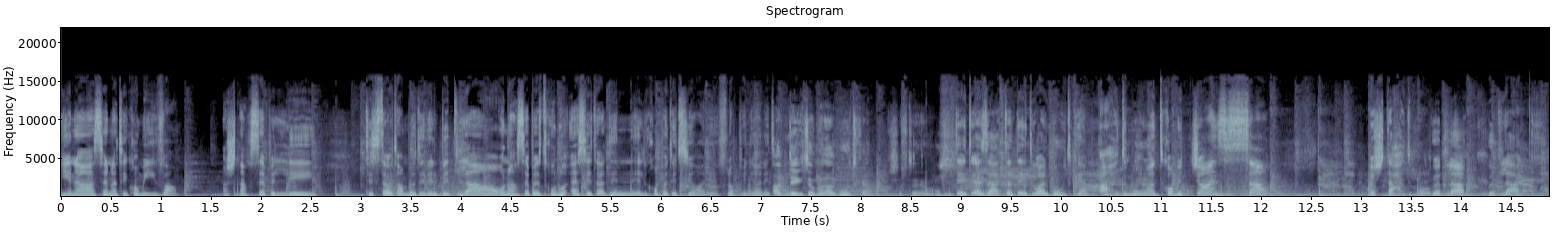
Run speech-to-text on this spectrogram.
Jiena se nagħtikom iva, għax naħseb illi tistaw tamlu din il-bidla u naħseb qed tkunu qesi ta' din il-kompetizzjoni fl-opinjoni tiegħi. Għaddejtu mela l-bootcamp, xiftew. Dejt eżatt, għaddejtu għall-bootcamp. Aħdmu, għandkom iċ-ċans issa biex taħdmu. Good luck. Good luck.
